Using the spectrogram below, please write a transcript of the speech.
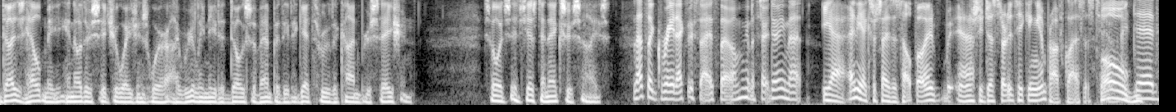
does help me in other situations where I really need a dose of empathy to get through the conversation. So it's, it's just an exercise. That's a great exercise, though. I'm going to start doing that. Yeah, any exercise is helpful. And, and I actually just started taking improv classes too. Oh, I did.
